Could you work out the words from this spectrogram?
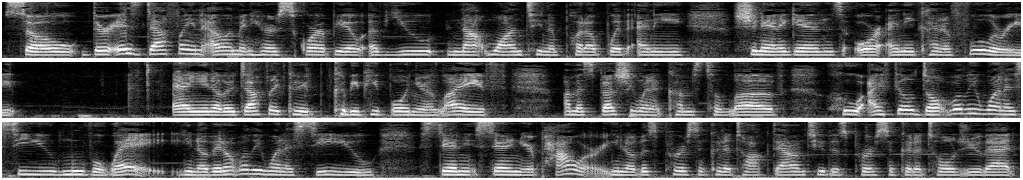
So there is definitely an element here Scorpio of you not wanting to put up with any shenanigans or any kind of foolery and you know there definitely could could be people in your life um especially when it comes to love who i feel don't really want to see you move away. You know they don't really want to see you standing stand in your power. You know this person could have talked down to you. This person could have told you that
